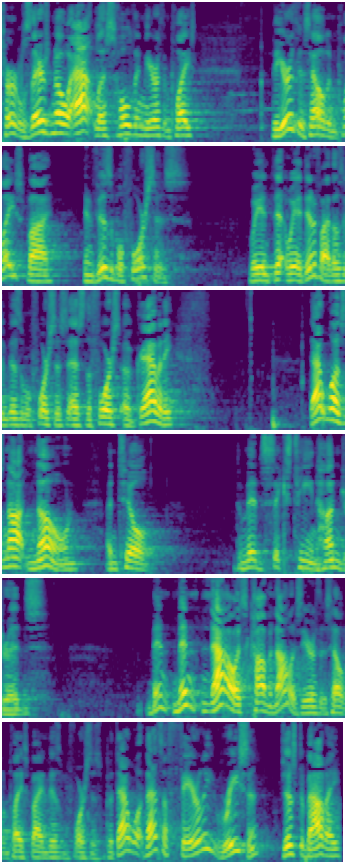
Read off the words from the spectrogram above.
Turtles. There's no Atlas holding the earth in place. The earth is held in place by invisible forces. We, we identify those invisible forces as the force of gravity. That was not known until the mid 1600s. Men, men, now it's common knowledge the earth is held in place by invisible forces, but that, that's a fairly recent, just about a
